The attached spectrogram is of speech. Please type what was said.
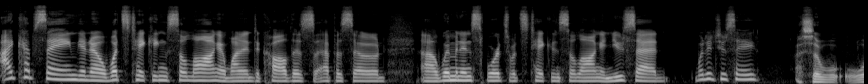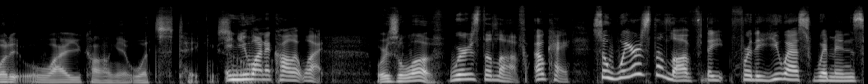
I kept saying, you know, what's taking so long? I wanted to call this episode uh, "Women in Sports." What's taking so long? And you said, what did you say? I said, "What? Why are you calling it? What's taking so?" And you want to call it what? Where's the love? Where's the love? Okay, so where's the love for the for the U.S. women's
